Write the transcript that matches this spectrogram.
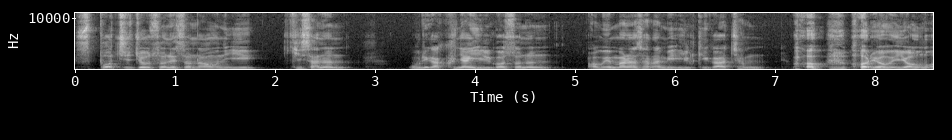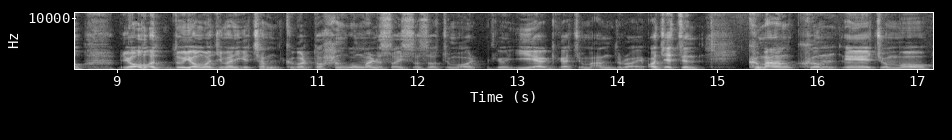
스포츠 조선에서 나온 이 기사는 우리가 그냥 읽어서는 아, 웬만한 사람이 읽기가 참 어려워 영어 영어도 영어지만 이게 참 그걸 또 한국말로 써 있어서 좀 어, 그 이해하기가 좀 안 들어와요. 어쨌든 그만큼 예, 좀뭐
